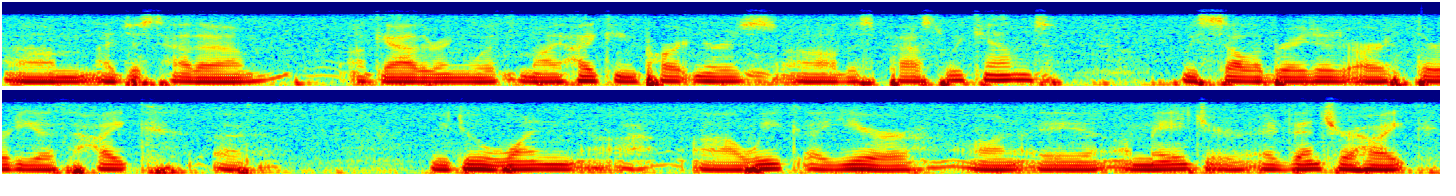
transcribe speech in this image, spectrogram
Um, I just had a, a, gathering with my hiking partners this past weekend we celebrated our 30th hike. Uh, we do one uh, week a year on a, a major adventure hike,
